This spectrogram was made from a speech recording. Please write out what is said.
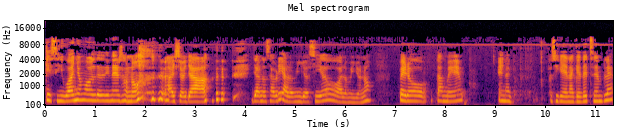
Que si guanyo molt de diners o no, això ja, ja no sabria, a lo millor sí o a lo millor no. Però també, en, o sigui, en aquest exemple,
